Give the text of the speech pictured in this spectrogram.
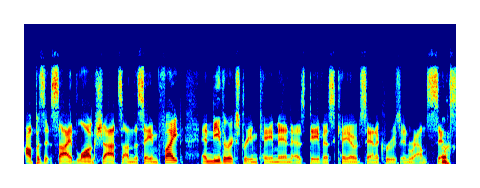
opposite side long shots on the same fight, and neither extreme came in as Davis KO'd Santa Cruz in round six.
